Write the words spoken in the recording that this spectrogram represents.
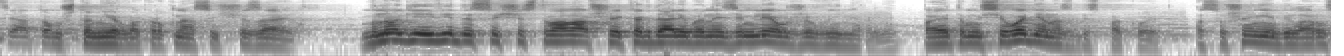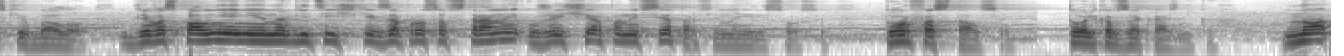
говорите о том, что мир вокруг нас исчезает. Многие виды, существовавшие когда-либо на Земле, уже вымерли. Поэтому сегодня нас беспокоит осушение белорусских болот. Для восполнения энергетических запросов страны уже исчерпаны все торфяные ресурсы. Торф остался только в заказниках. Но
